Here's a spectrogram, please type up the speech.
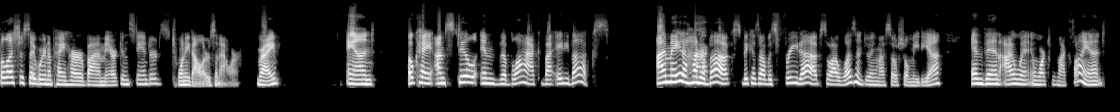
But let's just say we're going to pay her by American standards $20 an hour, right? And okay, I'm still in the black by 80 bucks. I made a hundred bucks because I was freed up. So I wasn't doing my social media. And then I went and worked with my client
